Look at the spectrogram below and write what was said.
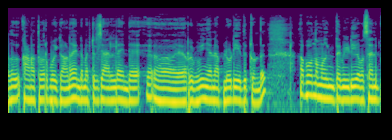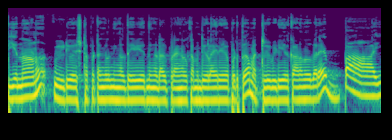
അത് കാണാത്തവർ പോയി കാണുക. എന്റെ മറ്റൊരു ചാനലിൽ എന്റെ റിവ്യൂ ഞാൻ അപ്ലോഡ് ചെയ്തിട്ടുണ്ട്. അപ്പോൾ നമ്മൾ ഇന്നത്തെ വീഡിയോ അവസാനിപ്പിക്കുന്നതാണ്. വീഡിയോ ഇഷ്ടപ്പെട്ടെങ്കിൽ നിങ്ങൾ ദയവ് നിങ്ങളുടെ അഭിപ്രായങ്ങൾ കമന്റുകളായി രേഖപ്പെടുത്തുക. മറ്റൊരു വീഡിയോയിൽ കാണുന്നത് വരെ ബായ്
